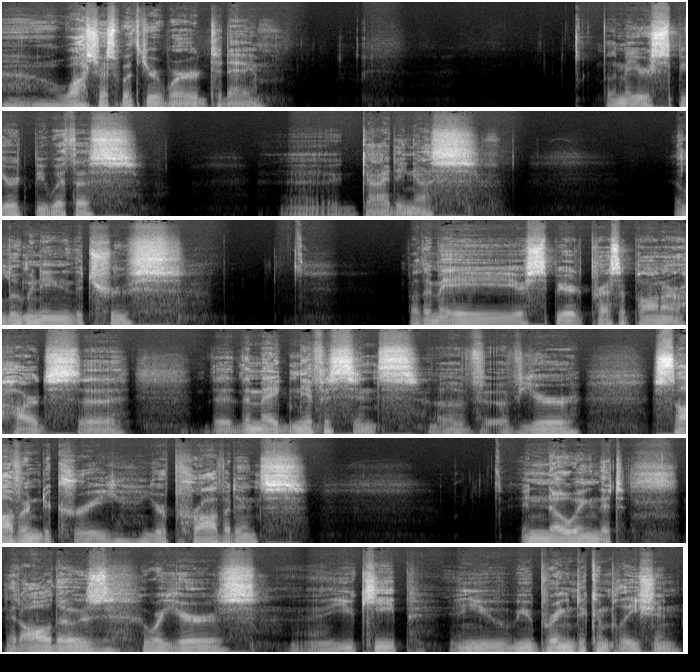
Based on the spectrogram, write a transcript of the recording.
uh, wash us with your word today. Father, may your spirit be with us, uh, guiding us, illuminating the truths Father, may your spirit press upon our hearts uh, the, the magnificence of, of your sovereign decree, your providence, in knowing that, that all those who are yours uh, you keep and you, you bring to completion.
